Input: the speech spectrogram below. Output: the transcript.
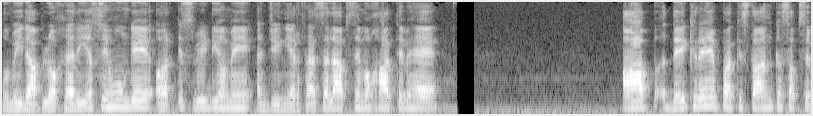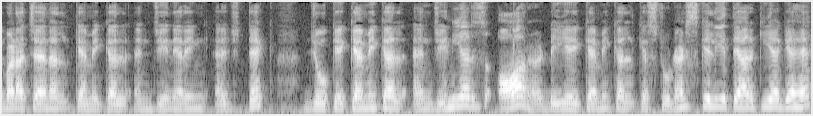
उम्मीद आप लोग खैरियत से होंगे और इस वीडियो में इंजीनियर फैसल आपसे मुखातिब है। आप देख रहे हैं पाकिस्तान का सबसे बड़ा channel chemical engineering edge tech जो कि केमिकल इंजीनियर्स और डीए केमिकल के स्टूडेंट्स के लिए तैयार किया गया है।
